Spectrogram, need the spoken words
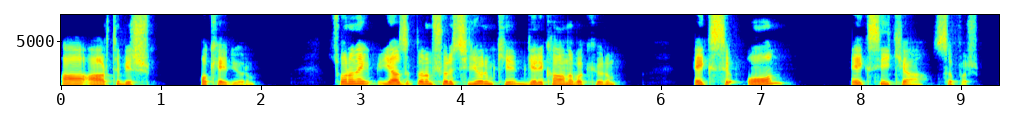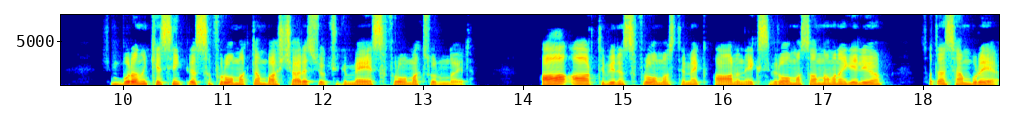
a artı 1. Okey diyorum. Sonra ne yazdıklarımı şöyle siliyorum ki geri kalana bakıyorum. Eksi 10 eksi 2a 0. Şimdi buranın kesinlikle 0 olmaktan baş çaresi yok. Çünkü m'ye 0 olmak zorundaydı. a artı 1'in 0 olması demek a'nın eksi 1 olması anlamına geliyor. Zaten sen buraya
